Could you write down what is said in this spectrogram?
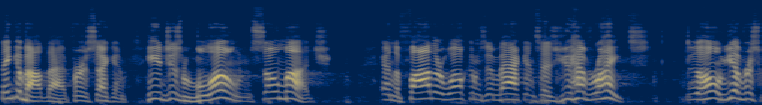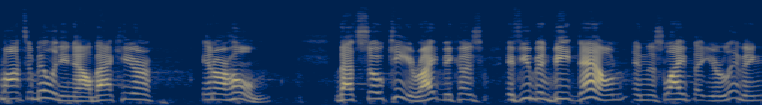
Think about that for a second. He had just blown so much, and the father welcomes him back and says, You have rights to the home. You have responsibility now back here in our home. That's so key, right? Because if you've been beat down in this life that you're living,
